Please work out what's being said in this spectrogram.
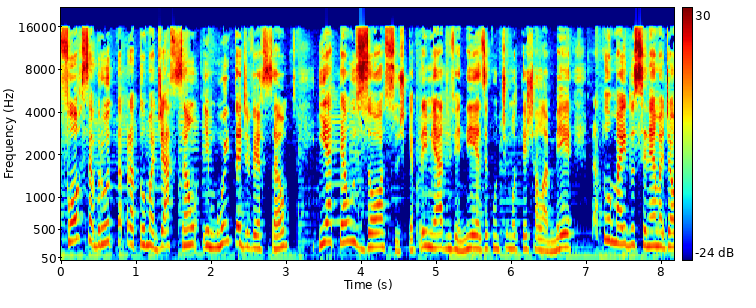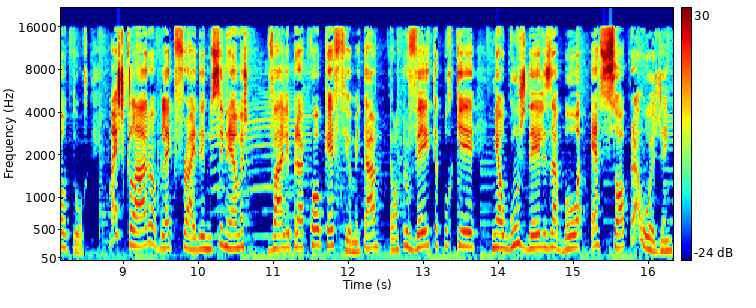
Força Bruta para turma de ação e muita diversão. E até Os Ossos, que é premiado em Veneza com Timothée Chalamet, pra turma aí do cinema de autor. Mas claro, a Black Friday nos cinemas vale para qualquer filme, tá? Então aproveita porque em alguns deles a boa é só pra hoje, hein?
